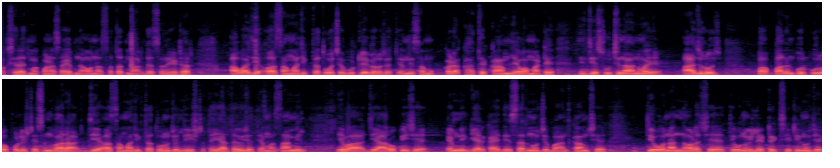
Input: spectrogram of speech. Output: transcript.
અક્ષરાજ મકવાણા સાહેબ નાઓના સતત માર્ગદર્શન હેઠળ આવા જે અસામાજિક તત્વો છે, બુટલેગરો છે, તેમની સામે કડક હાથે કામ લેવા માટેની જે સૂચના અન્વયે આજ રોજ પાલનપુર પૂર્વ પોલીસ સ્ટેશન દ્વારા જે અસામાજિક તત્વોનું જે લિસ્ટ તૈયાર થયું છે તેમાં સામેલ એવા જે આરોપી છે, એમની ગેરકાયદેસરનું જે બાંધકામ છે, તેઓના નળ છે, તેઓનું ઇલેક્ટ્રિસિટીનું જે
